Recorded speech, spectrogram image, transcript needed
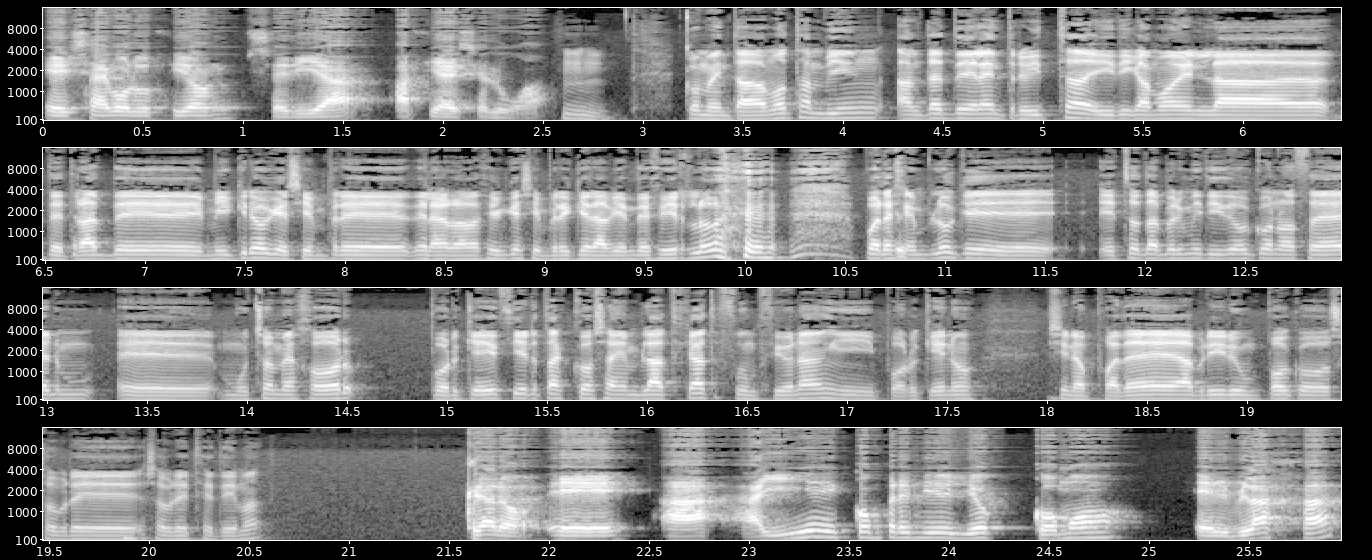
esa evolución sería hacia ese lugar. Hmm. Comentábamos también antes de la entrevista y digamos en la detrás de micro que siempre de la grabación que siempre queda bien decirlo. Por ejemplo que esto te ha permitido conocer eh, mucho mejor por qué ciertas cosas en Black Hat funcionan y por qué no. Si nos puedes abrir un poco sobre, sobre este tema. Claro, eh, a- ahí he comprendido yo cómo el Black Hat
